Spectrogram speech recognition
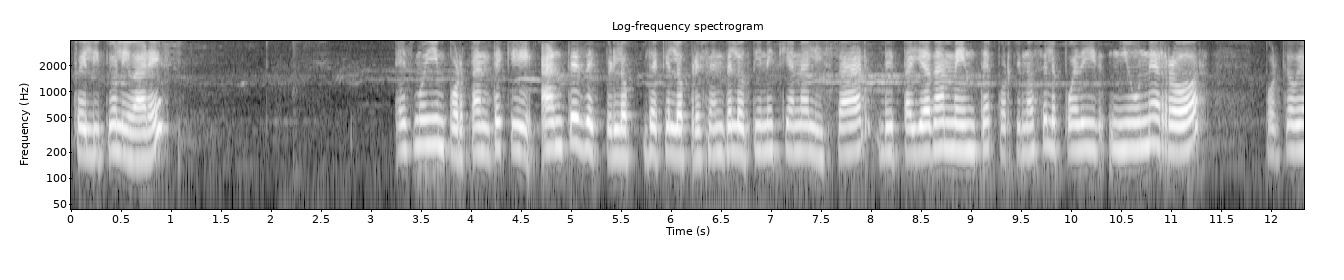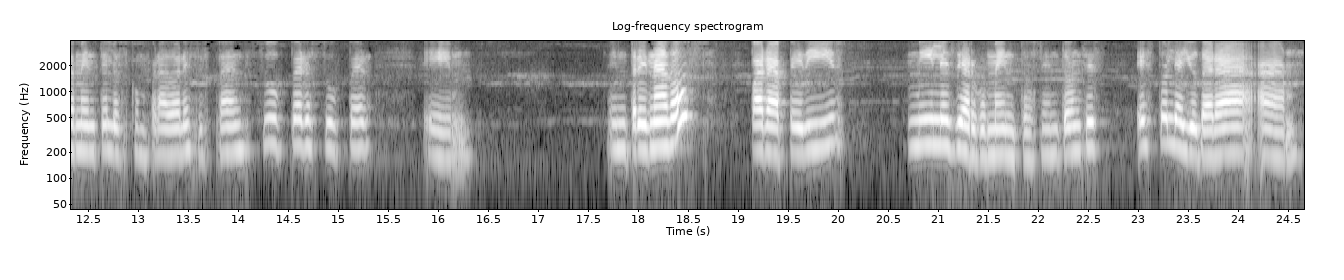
Felipe Olivares, es muy importante que antes de que, lo, presente lo tiene que analizar detalladamente porque no se le puede ir ni un error porque obviamente los compradores están súper, súper em, entrenados para pedir miles de argumentos. Entonces esto le ayudará a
